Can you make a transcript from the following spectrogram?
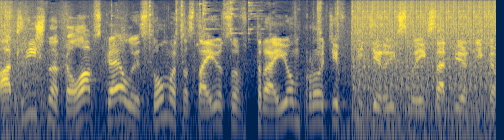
Отлично, коллапс Кайл и Стомас остаются втроем против пятерых своих соперников.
